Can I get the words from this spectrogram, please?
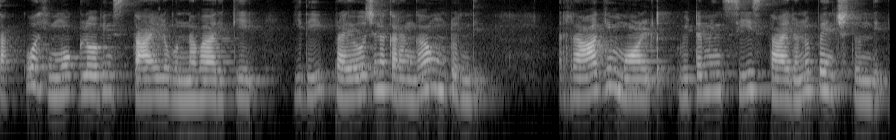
తక్కువ హిమోగ్లోబిన్ స్థాయిలు ఉన్నవారికి ఇది ప్రయోజనకరంగా ఉంటుంది. రాగి మాల్ట్ విటమిన్ సి స్థాయిలను పెంచుతుంది.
